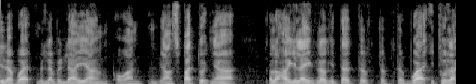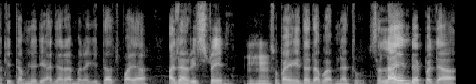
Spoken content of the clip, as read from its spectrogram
tidak buat benda-benda yang orang yang sepatutnya kalau hari lain kalau kita ter, ter, terbuat itulah kita menjadi ajaran pada kita supaya ada restraint Mm-mm. supaya kita tak buat benda tu. Selain daripada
